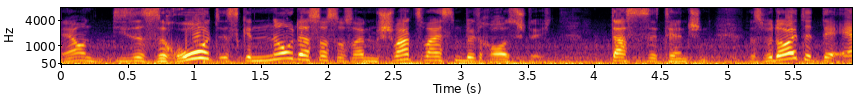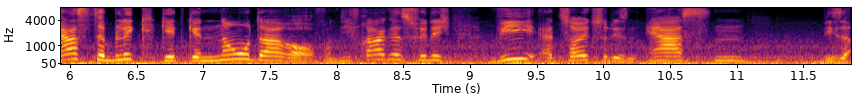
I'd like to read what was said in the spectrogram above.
Ja, und dieses Rot ist genau das, was aus einem schwarz-weißen Bild raussticht. Das ist Attention. Das bedeutet, der erste Blick geht genau darauf. Und die Frage ist für dich, wie erzeugst du diesen ersten, diese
